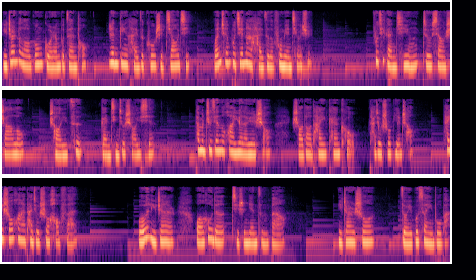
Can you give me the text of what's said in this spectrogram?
李珍的老公果然不赞同，认定孩子哭是娇气，完全不接纳孩子的负面情绪。夫妻感情就像沙漏，吵一次感情就少一些，他们之间的话越来越少，少到他一开口他就说别吵，他一说话他就说好烦。我问李珍儿，往后的几十年怎么办啊？李珍儿说。走一步算一步吧，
